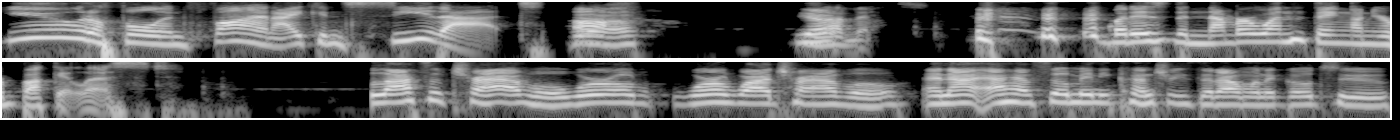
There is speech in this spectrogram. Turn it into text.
Beautiful and fun. I can see that. Yeah. Oh, yep. Love it. what is the number one thing on your bucket list? Lots of travel, world worldwide travel, and I, I have so many countries that I want to go to.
